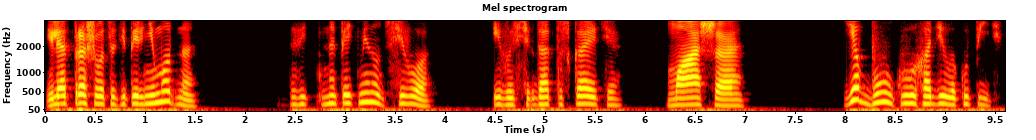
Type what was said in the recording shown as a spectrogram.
Или отпрашиваться теперь не модно?» «Да ведь на пять минут всего. И вы всегда отпускаете». «Маша!» «Я булку выходила купить.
